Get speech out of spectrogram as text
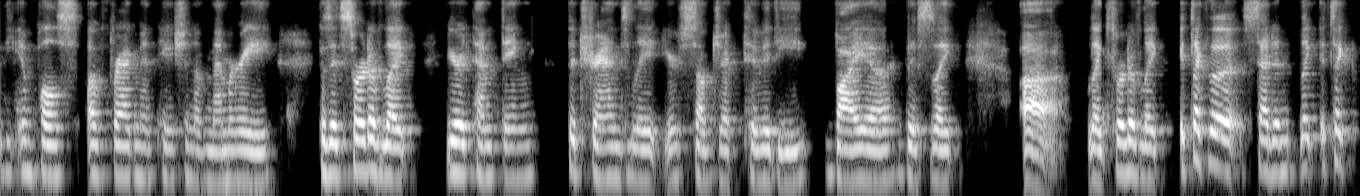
the impulse of fragmentation of memory because it's sort of like you're attempting to translate your subjectivity via this like uh like sort of like it's like the in like it's like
